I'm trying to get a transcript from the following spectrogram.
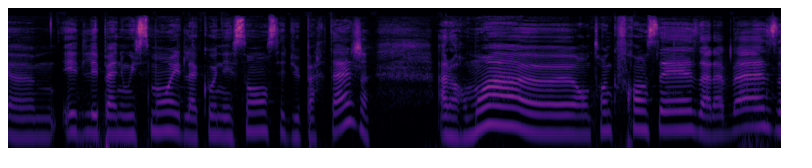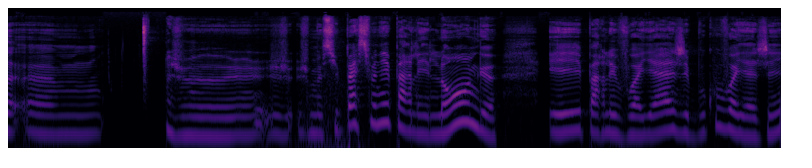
euh, et de l'épanouissement et de la connaissance et du partage. Alors moi, en tant que Française à la base, je, me suis passionnée par les langues et par les voyages. J'ai beaucoup voyagé.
